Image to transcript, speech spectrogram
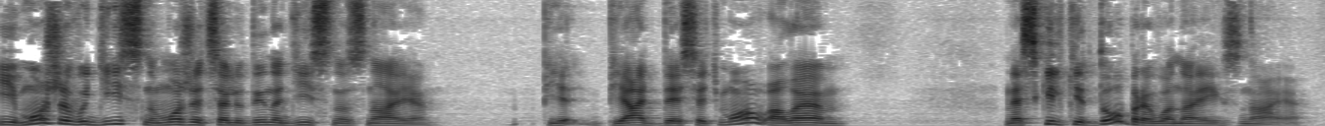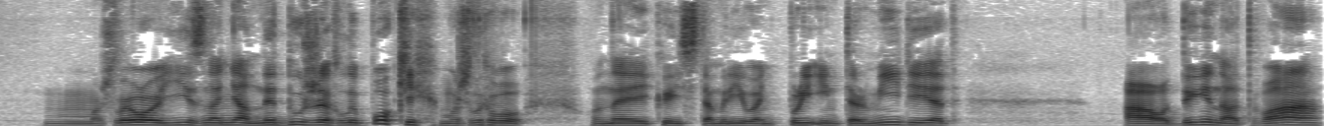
І може ви дійсно, може ця людина дійсно знає 5-10 мов, але наскільки добре вона їх знає. Можливо, її знання не дуже глибокі, можливо, у неї якийсь там рівень pre-intermediate, А1, А2.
